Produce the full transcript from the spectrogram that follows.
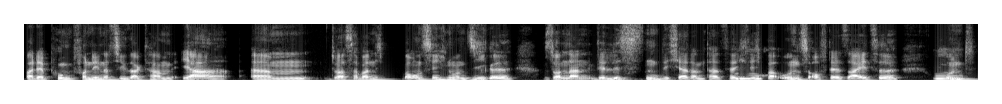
war der Punkt, von denen, dass sie gesagt haben, ja, ähm, du hast aber nicht bei uns nicht nur ein Siegel, sondern wir listen dich ja dann tatsächlich mhm. bei uns auf der Seite. Mhm. Und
